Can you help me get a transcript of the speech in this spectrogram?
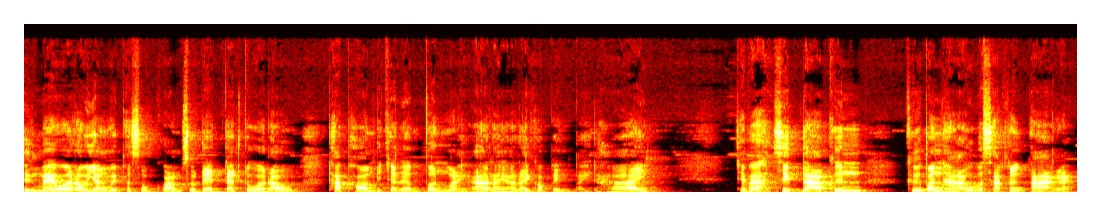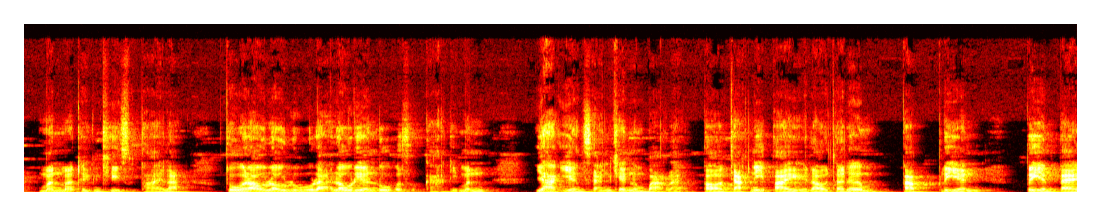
ถึงแม้ว่าเรายังไม่ประสบความสำเร็จแต่ตัวเรา ถ้าพร้อมที่จะเริ่มต้นใหม่อะไรอะไรก็เป็นไปได้ใช่ปะสิบดาบขึ้น คือปัญหาอุปสรรคต่างๆอะมันมาถึงขีดสุดท้ายละ ตัวเราเรารู้ละเราเรียนรู้ประสบการณ์ที่มันยากเย็นแสนเข็ญลำบากแล้ว ต่อจากนี้ไปเราจะเริ่มปรับเปลี่ยนเปลี่ยนแปลง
